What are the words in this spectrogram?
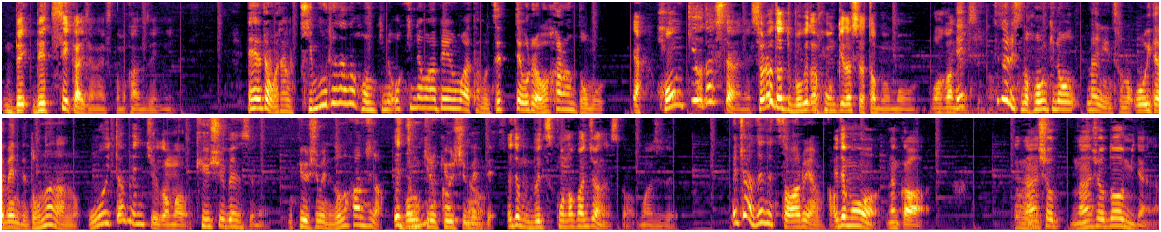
う、べ別世界じゃないですか、もう完全に。いえ、でも多分、キムルナの本気の沖縄弁は多分絶対俺ら分からんと思う。や、本気を出したらね、それはだって僕が本気出したら多分もうわかんないえ、ですよ。テトリスの本気の何その大分弁ってどんななんの？大分弁中がまあ九州弁ですよね。九州弁ってどんな感じなん？え、本気の九州弁って。。え、でも別にこんな感じじゃないですか、マジで。え、じゃあ全然伝わるやんかえ、。でも、なんか、えうん何しょ、何しょどうみたいな。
